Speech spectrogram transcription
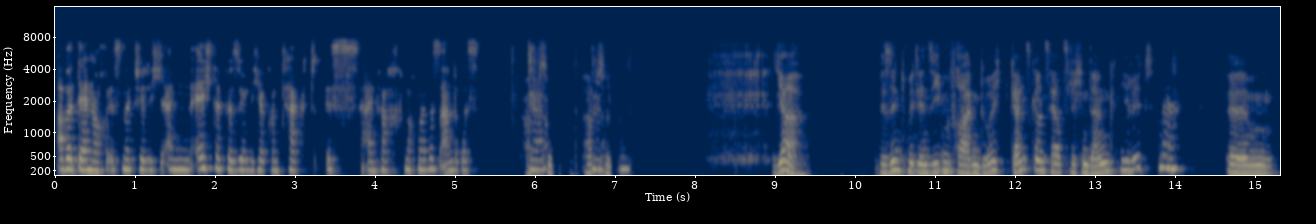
Aber dennoch ist natürlich ein echter persönlicher Kontakt ist einfach nochmal was anderes. Absolut, ja. absolut. Mhm. Ja, wir sind mit den sieben Fragen durch. Ganz, ganz herzlichen Dank, Nirit. Ja. Ähm,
